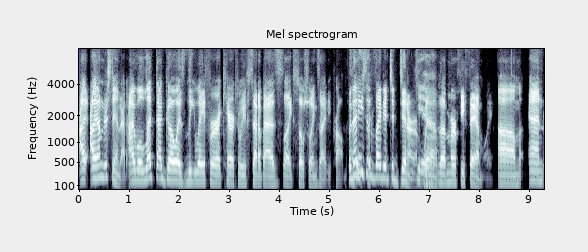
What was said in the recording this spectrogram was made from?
I I understand that. I will let that go as leeway for a character we've set up as like social anxiety problem." But I then he's that- invited to dinner Yeah. with the Murphy family. Um, and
